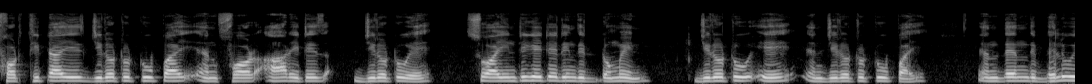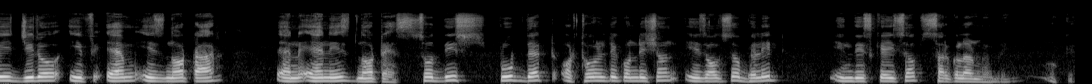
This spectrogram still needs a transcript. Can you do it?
for theta is 0 to 2 pi and for r it is 0 to a. So, I integrated in the domain 0 to a and 0 to 2 pi and then the value is 0 if m is not r and n is not s. So, this prove that orthogonality condition is also valid in this case of circular membrane. Okay.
